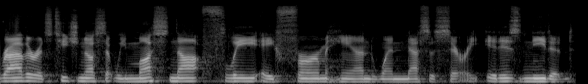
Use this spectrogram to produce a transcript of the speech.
Rather, it's teaching us that we must not flee a firm hand when necessary. It is needed.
